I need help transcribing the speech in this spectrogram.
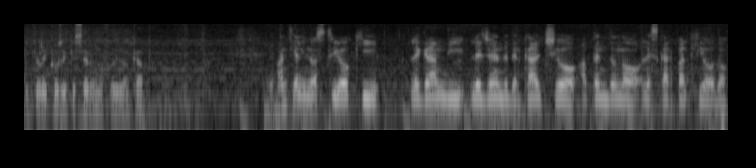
anche le cose che servono fuori dal campo. Davanti ai nostri occhi le grandi leggende del calcio appendono le scarpe al chiodo.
